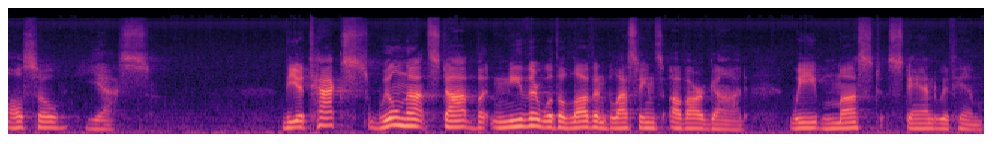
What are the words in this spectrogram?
Also yes. The attacks will not stop, but neither will the love and blessings of our God. We must stand with Him.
